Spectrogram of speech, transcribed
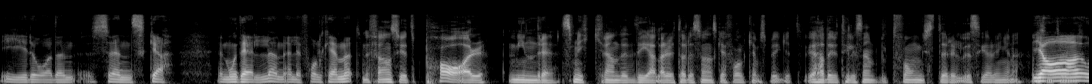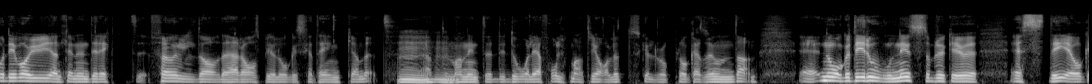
i då den svenska modellen eller folkhemmet. Det fanns ju ett par mindre smickrande delar utav det svenska folkhemsbygget. Vi hade ju till exempel tvångssteriliseringarna. Ja, och det var ju egentligen en direkt följd av det här rasbiologiska tänkandet. Mm, att mm. man inte, det dåliga folkmaterialet skulle då plockas undan. Eh, något ironiskt så brukar ju SD och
